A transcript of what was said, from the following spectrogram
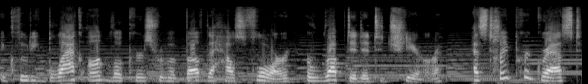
including black onlookers from above the House floor, erupted into cheer. As time progressed,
